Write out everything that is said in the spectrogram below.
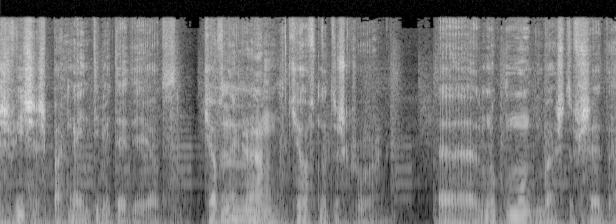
zhvishesh pak nga intimiteti jot, qoftë në mhm. ekran, qoftë në të shkruar. Nuk mund të mbash të fshehta.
